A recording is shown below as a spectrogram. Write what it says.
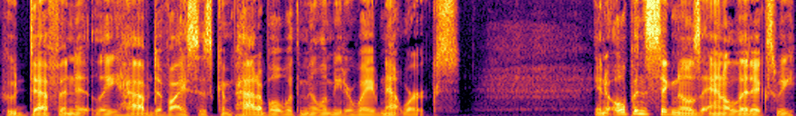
who definitely have devices compatible with millimeter wave networks. In Opensignal's analytics, we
